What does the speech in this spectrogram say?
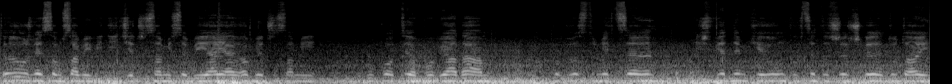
to różnie są, sami widzicie. Czasami sobie jaja robię, czasami głupoty opowiadam. Po prostu nie chcę iść w jednym kierunku, chcę troszeczkę tutaj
